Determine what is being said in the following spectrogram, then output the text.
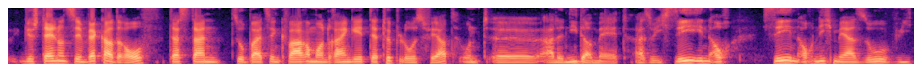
wir stellen uns den Wecker drauf, dass dann, sobald es in Quaremont reingeht, der Typ losfährt und äh, alle niedermäht. Also ich sehe ihn auch, ich sehe ihn auch nicht mehr so wie,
